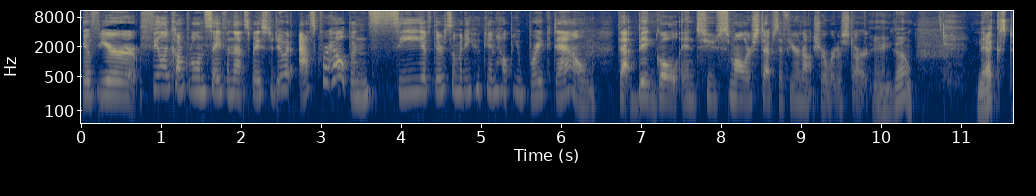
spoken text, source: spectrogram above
if you're feeling comfortable and safe in that space to do it, ask for help and see if there's somebody who can help you break down that big goal into smaller steps if you're not sure where to start. There you go. Next,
